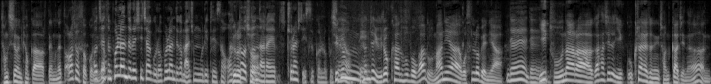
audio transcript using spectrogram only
정치적인 평가 때문에 떨어졌었거든요. 어쨌든 폴란드를 시작으로 폴란드가 마중물이 돼서 어떤 그렇죠. 어떤 나라에 수출할 수 있을 걸로 보세요. 지금 네. 현재 유력한 후보가 루마니아하고 슬로베니아 네, 네. 이 두 나라가 사실 이 우크라이나 전쟁 전까지는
